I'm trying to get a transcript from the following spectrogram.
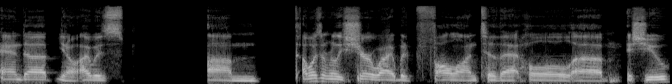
and uh, you know, I was, um, I wasn't really sure where I would fall onto that whole uh, issue,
